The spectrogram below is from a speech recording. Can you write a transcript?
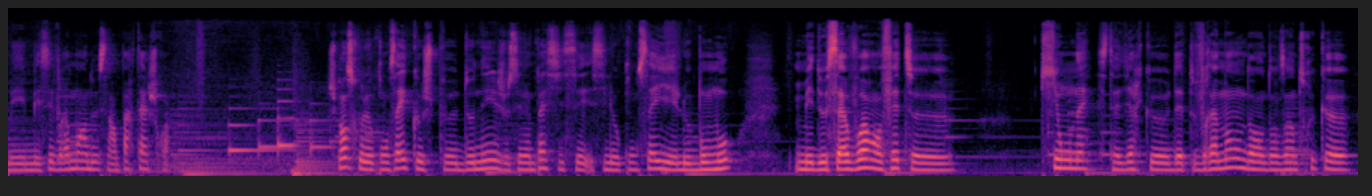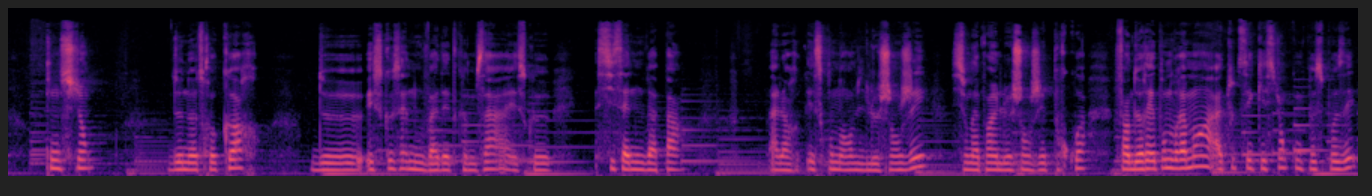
Mais, c'est vraiment à deux, c'est un partage quoi. Je pense que le conseil que je peux donner, je sais même pas si, si le conseil est le bon mot, mais de savoir en fait euh, qui on est. C'est-à-dire que d'être vraiment dans, un truc euh, conscient de notre corps, de est-ce que ça nous va d'être comme ça, est-ce que si ça ne nous va pas, alors est-ce qu'on a envie de le changer? Si on n'a pas envie de le changer, pourquoi? Enfin, de répondre vraiment à toutes ces questions qu'on peut se poser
